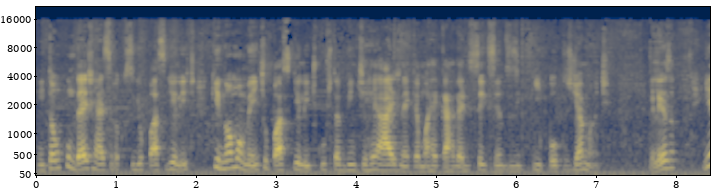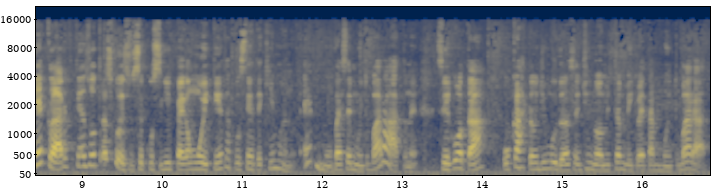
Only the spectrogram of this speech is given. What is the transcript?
Então com 10 reais você vai conseguir o passe de elite, que normalmente o passe de elite custa 20 reais, né? Que é uma recarga de 600 e poucos diamantes. Beleza? E é claro que tem as outras coisas. Se você conseguir pegar um 80% aqui, mano, é, vai ser muito barato, né? Sem contar o cartão de mudança de nome também, que vai estar muito barato.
